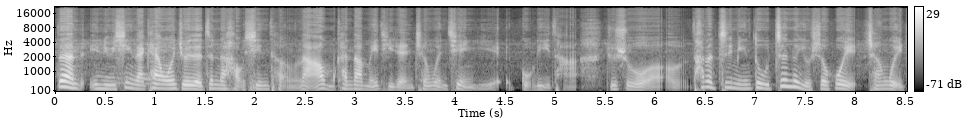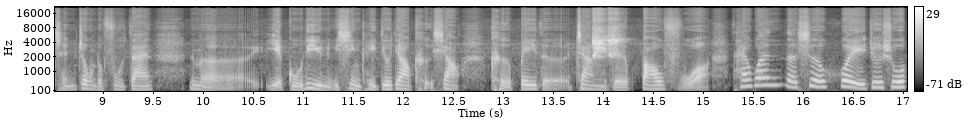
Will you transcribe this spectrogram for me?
但女性来看，我觉得真的好心疼。然后我们看到媒体人陈文茜也鼓励他，就说他的知名度真的有时候会成为沉重的负担。那么也鼓励女性可以丢掉可笑、可悲的这样一个包袱哦。台湾的社会就是说，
